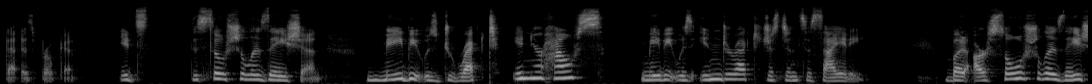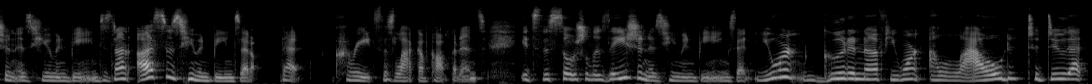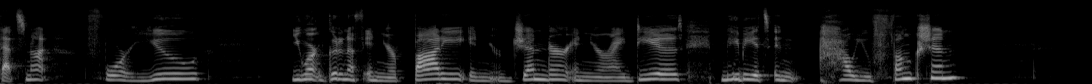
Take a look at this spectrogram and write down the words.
that is broken. It's the socialization. Maybe it was direct in your house, maybe it was indirect just in society but our socialization as human beings it's not us as human beings that that creates this lack of confidence it's the socialization as human beings that you aren't good enough you aren't allowed to do that that's not for you you aren't good enough in your body in your gender in your ideas maybe it's in how you function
